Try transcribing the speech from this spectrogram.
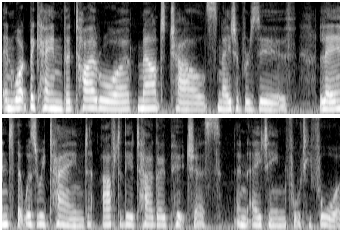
in what became the Tairoa Mount Charles Native Reserve, land that was retained after the Otago Purchase in 1844.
